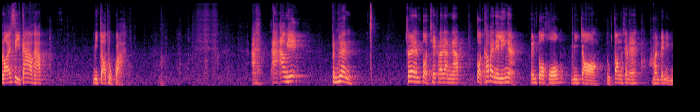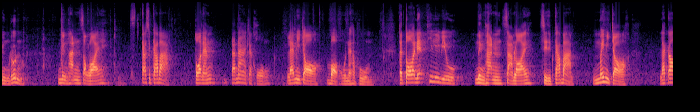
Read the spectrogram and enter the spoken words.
1349 ครับ มีจอถูกกว่า อะอะเอางี้ เพื่อนๆ ช่วยกันตรวจเช็คแล้วกันครับ กดเข้าไปในลิงก์อะเป็นตัวโค้งมีจอถูกต้องใช่ไหมมันเป็นอีกหนึ่งรุ่น 1,299 บาท ตัวนั้นด้านหน้าจะโค้ง และมีจอบอกอุณหภูมิ แต่ตัววันนี้ที่รีวิว 1,349 บาท ไม่มีจอ แล้วก็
